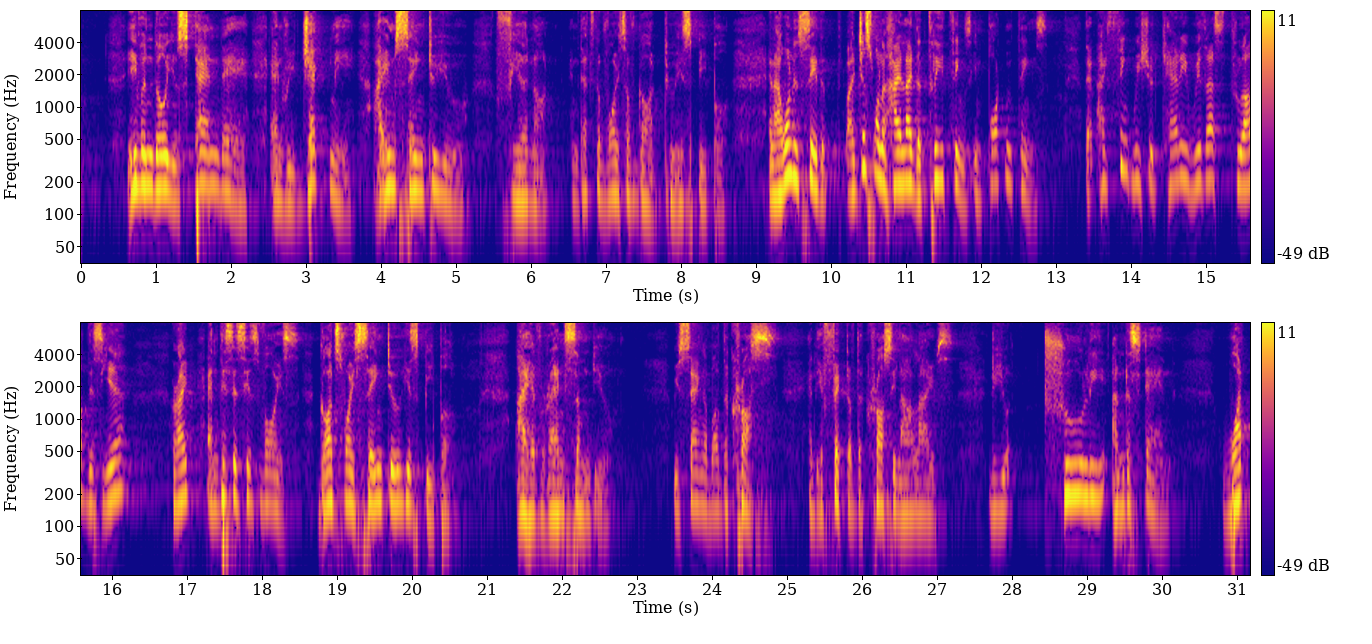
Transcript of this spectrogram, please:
Even though you stand there and reject me, I am saying to you, fear not. And that's the voice of God to his people. And I want to say that I just want to highlight the three things, important things, that I think we should carry with us throughout this year, right? And this is his voice, God's voice saying to his people, I have ransomed you. We sang about the cross and the effect of the cross in our lives. Do you truly understand what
